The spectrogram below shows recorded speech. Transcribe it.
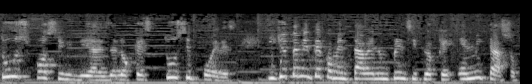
tus posibilidades, de lo que tú sí puedes. Y yo también te comentaba en un principio que en mi caso,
